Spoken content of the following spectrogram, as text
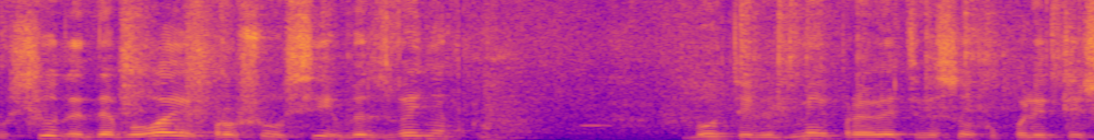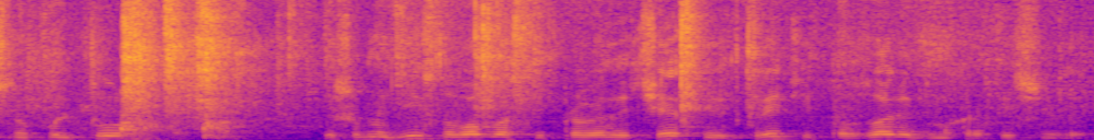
всюди, де буваю, прошу всіх без винятку бути людьми, проявити високу політичну культуру, і щоб ми дійсно в області провели чесні, відкриті, прозорі, демократичні вибори.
